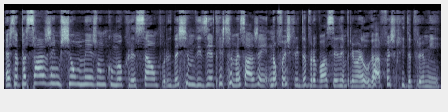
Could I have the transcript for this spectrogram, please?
esta passagem mexeu mesmo com o meu coração, porque deixa-me dizer que esta mensagem não foi escrita para vocês em primeiro lugar, foi escrita para mim.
